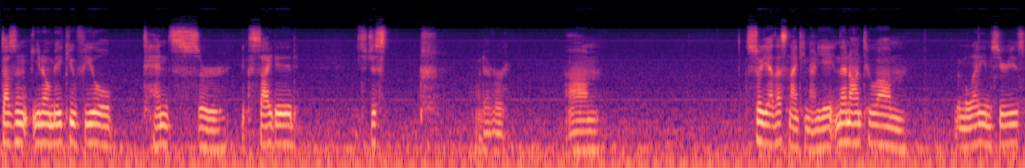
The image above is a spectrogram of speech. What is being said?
doesn't, you know, make you feel tense or excited. It's just whatever. Um so yeah, that's 1998 and then on to um the Millennium series.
